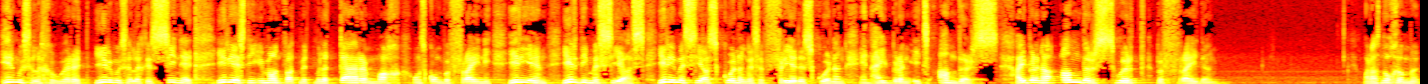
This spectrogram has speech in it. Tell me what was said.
Hier moes hulle gehoor het, hier moes hulle gesien het. Hierdie is nie iemand wat met militêre mag ons kom bevry nie. Hierdie een, hierdie Messias, hierdie Messias koning is 'n vredeskoning en hy bring iets anders. Hy bring 'n ander soort bevryding. Maar daar's nog 'n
